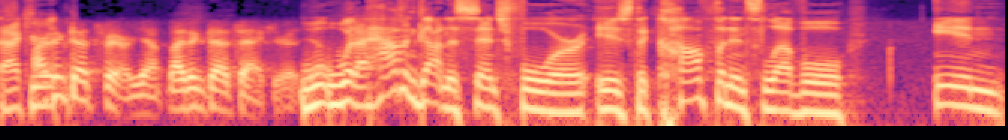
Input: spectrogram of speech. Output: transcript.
accurate? I think that's fair. Yeah, I think that's accurate. Yeah. What I haven't gotten a sense for is the confidence level in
